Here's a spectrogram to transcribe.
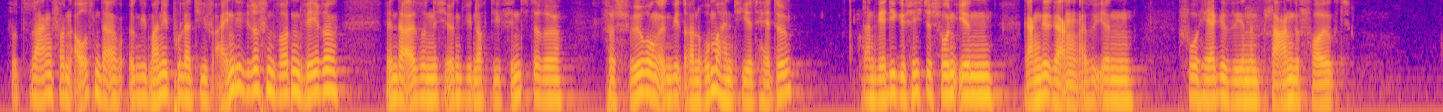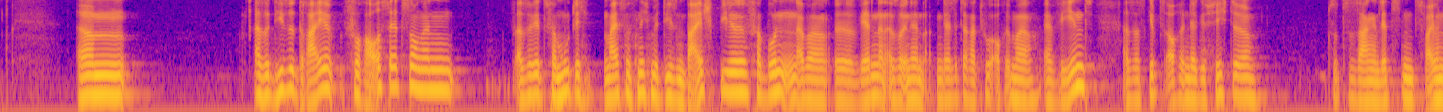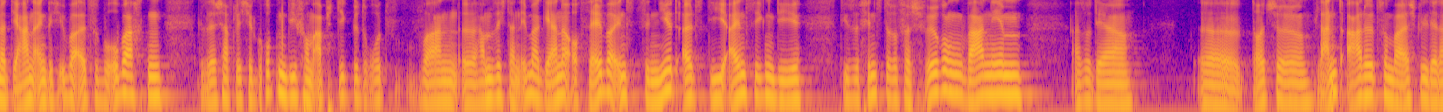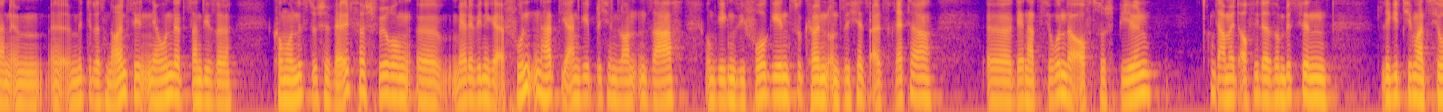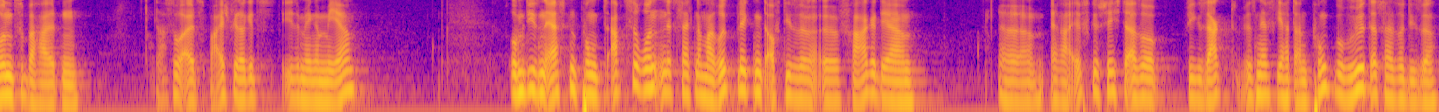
sozusagen von außen da irgendwie manipulativ eingegriffen worden wäre, wenn da also nicht irgendwie noch die finstere Verschwörung irgendwie dran rumhantiert hätte. Dann wäre die Geschichte schon ihren Gang gegangen, also ihren vorhergesehenen Plan gefolgt. Ähm, also diese drei Voraussetzungen, also jetzt vermutlich meistens nicht mit diesem Beispiel verbunden, aber äh, werden dann also in der, in der, Literatur auch immer erwähnt. Also das gibt es auch in der Geschichte sozusagen in den letzten 200 Jahren eigentlich überall zu beobachten. Gesellschaftliche Gruppen, die vom Abstieg bedroht waren, äh, haben sich dann immer gerne auch selber inszeniert als die einzigen, die diese finstere Verschwörung wahrnehmen. Also der äh, deutsche Landadel zum Beispiel, der dann im äh, Mitte des 19. Jahrhunderts dann diese kommunistische Weltverschwörung äh, mehr oder weniger erfunden hat, die angeblich in London saß, um gegen sie vorgehen zu können und sich jetzt als Retter äh, der Nation da aufzuspielen. Damit auch wieder so ein bisschen Legitimation zu behalten. Das so als Beispiel, da gibt es jede Menge mehr. Um diesen ersten Punkt abzurunden, jetzt vielleicht nochmal rückblickend auf diese äh, Frage der äh, RAF-Geschichte. Also wie gesagt, Wisniewski hat einen Punkt berührt, dass also diese,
